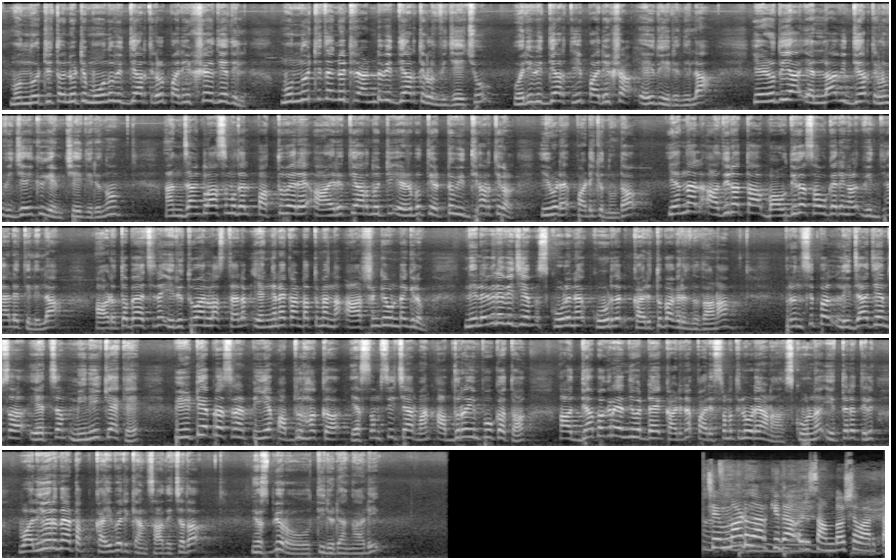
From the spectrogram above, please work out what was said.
മുന്നൂറ്റി തൊണ്ണൂറ്റി മൂന്ന് വിദ്യാർത്ഥികൾ പരീക്ഷ എഴുതിയതിൽ മുന്നൂറ്റി തൊണ്ണൂറ്റി രണ്ട് വിദ്യാർത്ഥികളും വിജയിച്ചു. ഒരു വിദ്യാർത്ഥി പരീക്ഷ എഴുതിയിരുന്നില്ല. എഴുതിയ എല്ലാ വിദ്യാർത്ഥികളും വിജയിക്കുകയും ചെയ്തിരുന്നു. അഞ്ചാം ക്ലാസ് മുതൽ പത്ത് വരെ ആയിരത്തി അറുന്നൂറ്റി എഴുപത്തി എട്ട് വിദ്യാർത്ഥികൾ ഇവിടെ പഠിക്കുന്നുണ്ട്. എന്നാൽ അതിനൊത്ത ഭൗതിക സൗകര്യങ്ങൾ വിദ്യാലയത്തിലില്ല. അടുത്ത ബാച്ചിനെ ഇരുത്തുവാനുള്ള സ്ഥലം എങ്ങനെ കണ്ടെത്തുമെന്ന ആശങ്കയുണ്ടെങ്കിലും നിലവിലെ വിജയം സ്കൂളിന് കൂടുതൽ കരുത്തു പകരുന്നതാണ്. Principal Lija James H M Mini K K P T A president P M Abdul Haq S M C chairman Abdurahim Pookkath അധ്യാപകർ എന്നിവരുടെ കഠിന പരിശ്രമത്തിലൂടെയാണ് സ്കൂളിന് ഇത്തരത്തിൽ വലിയൊരു നേട്ടം കൈവരിക്കാൻ സാധിച്ചത്. News bureau Tirurangadi. ചെമ്മാടുകാർക്കിത ഒരു സന്തോഷ വാർത്ത.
